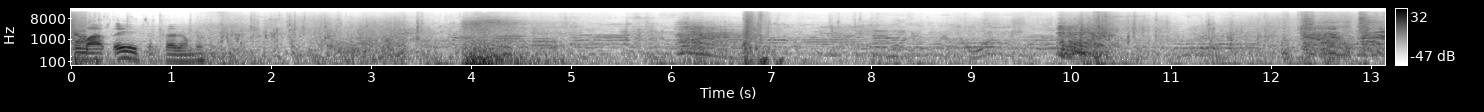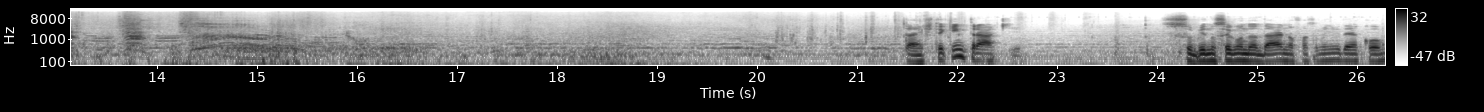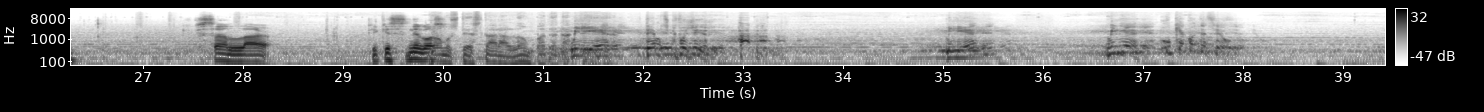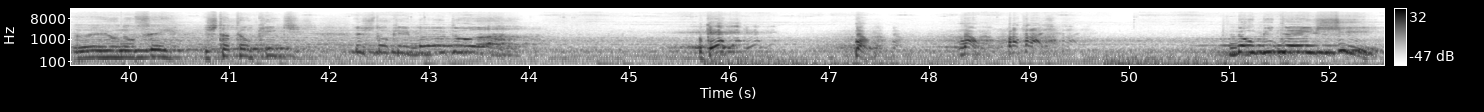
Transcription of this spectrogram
Fumaça? Eita caramba. Tá, a gente tem que entrar aqui. Subir no segundo andar, não faço a mínima ideia como. O que essa lar... O que que esse negócio... Vamos testar a lâmpada daqui. Millier, temos que fugir. Rápido. Millier? Millier, o que aconteceu? Eu não sei. Está tão quente. Estou queimando. O quê? Não. Não, para trás. Não me deixe.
